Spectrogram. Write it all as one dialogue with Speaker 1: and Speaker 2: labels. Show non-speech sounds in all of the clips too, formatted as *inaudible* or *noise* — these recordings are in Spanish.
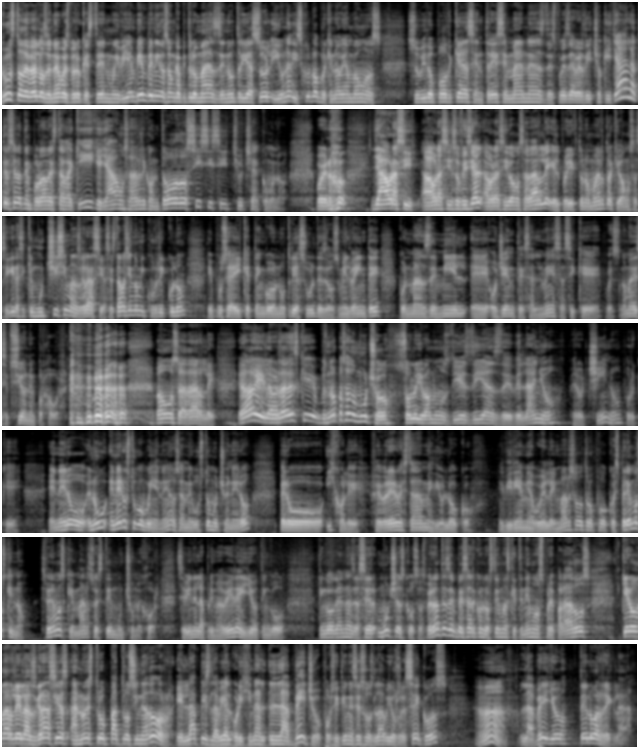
Speaker 1: Gusto de verlos de nuevo, espero que estén muy bien. Bienvenidos a un capítulo más de Nutri Azul y una disculpa porque no habíamos subido podcast en tres semanas después de haber dicho que ya la tercera temporada estaba aquí, que ya vamos a darle con todo. Sí, sí, sí, chucha, cómo no. Bueno, *laughs* ya ahora sí, ahora sí es oficial, ahora sí vamos a darle. El proyecto no muerto, aquí vamos a seguir. Así que muchísimas gracias. Estaba haciendo mi currículum y puse ahí que tengo Nutri Azul desde 2020 con más de mil eh, oyentes al mes. Así que, pues, no me decepcionen, por favor. *laughs* *laughs* vamos a darle. Ay, la verdad es que pues, no ha pasado mucho, solo llevamos 10 días del año, pero chino, porque enero, enero estuvo bien, ¿eh? O sea, me gustó mucho enero, pero híjole, febrero está medio loco. Diría mi abuela, y marzo otro poco. Esperemos que no. Esperemos que marzo esté mucho mejor. Se viene la primavera y yo tengo tengo ganas de hacer muchas cosas. Pero antes de empezar con los temas que tenemos preparados, quiero darle las gracias a nuestro patrocinador, el lápiz labial original La Bello, por si tienes esos labios resecos. Ah, la Bello te lo arregla.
